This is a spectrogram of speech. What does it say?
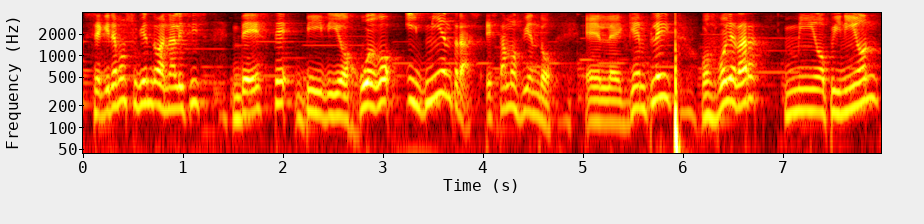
seguiremos subiendo análisis de este videojuego y mientras estamos viendo el eh, gameplay, os voy a dar mi opinión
